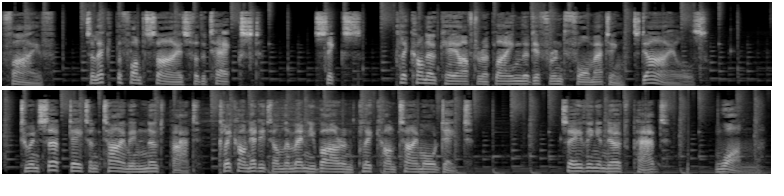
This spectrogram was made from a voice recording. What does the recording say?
5. Select the font size for the text. 6. Click on OK after applying the different formatting styles. To insert date and time in Notepad, Click on Edit on the menu bar and click on Time or Date. Saving in Notepad. 1.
